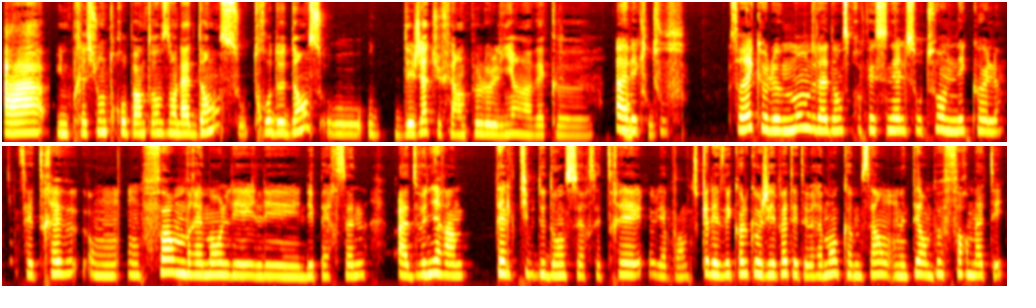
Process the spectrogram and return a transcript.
à une pression trop intense dans la danse ou trop de danse ou, déjà tu fais un peu le lien avec euh, avec tout, c'est vrai que le monde de la danse professionnelle, surtout en école, c'est très, on, forme vraiment les, les, personnes à devenir un tel type de danseur. C'est très, en tout cas, les écoles que j'ai faites étaient vraiment comme ça. On était un peu formatés.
